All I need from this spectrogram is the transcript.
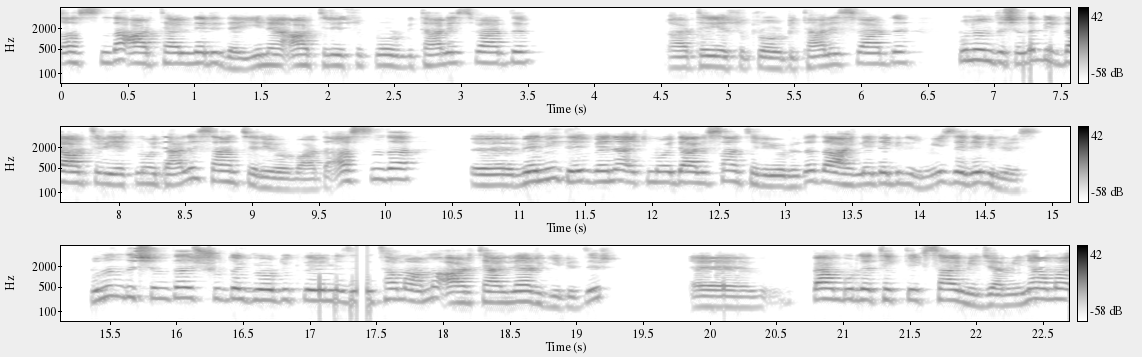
aslında arterleri de yine arteria supraorbitalis vardı. Arteria supraorbitalis vardı. Bunun dışında bir de arteria etmoidalis anterior vardı. Aslında e, veni de vena etmoidalis anterior'u da dahil edebilir miyiz? Edebiliriz. Bunun dışında şurada gördüklerimizin tamamı arterler gibidir. E, ben burada tek tek saymayacağım yine ama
